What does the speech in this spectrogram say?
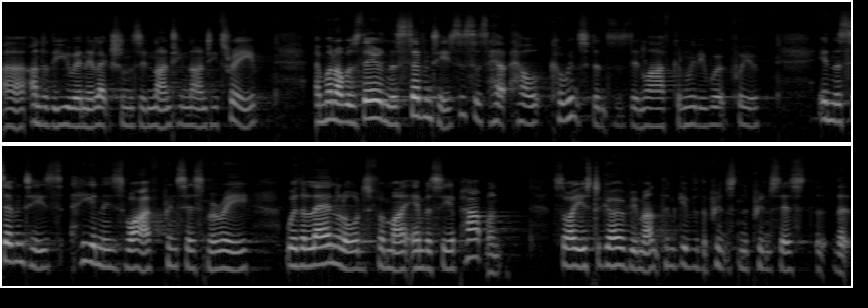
uh, under the UN elections in 1993. And when I was there in the 70s, this is how, how coincidences in life can really work for you. In the 70s, he and his wife, Princess Marie, were the landlords for my embassy apartment. So I used to go every month and give the prince and the princess the, the,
